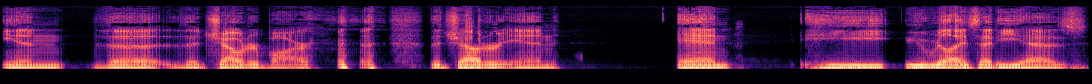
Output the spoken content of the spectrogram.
in the the chowder bar the chowder inn and he you realize that he has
